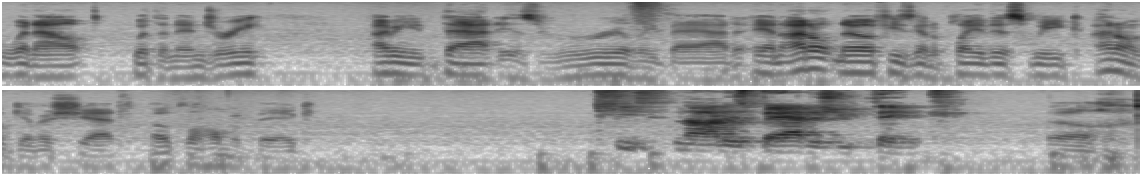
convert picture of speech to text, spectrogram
went out with an injury. I mean, that is really bad. And I don't know if he's going to play this week. I don't give a shit. Oklahoma big. He's not as bad as you think. Ugh.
